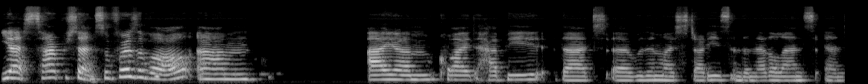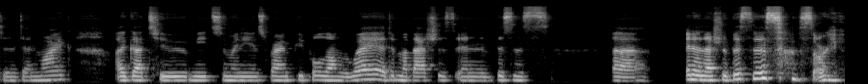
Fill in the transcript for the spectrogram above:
Yes, 100%. So first of all, um, I am quite happy that uh, within my studies in the Netherlands and in Denmark, I got to meet so many inspiring people along the way. I did my bachelor's in business uh, international business, sorry,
